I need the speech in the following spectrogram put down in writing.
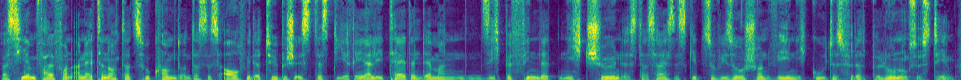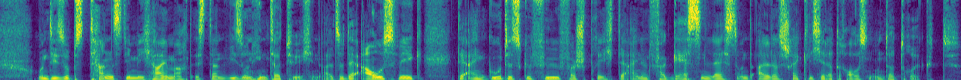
Was hier im Fall von Annette noch dazu kommt, und das ist auch wieder typisch, ist, dass die Realität, in der man sich befindet, nicht schön ist. Das heißt, es gibt sowieso schon wenig Gutes für das Belohnungssystem. Und die Substanz, die mich heim macht, ist dann wie so ein Hintertürchen. Also der Ausweg, der ein gutes Gefühl verspricht, der einen vergessen lässt und all das Schreckliche da draußen unterdrückt.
